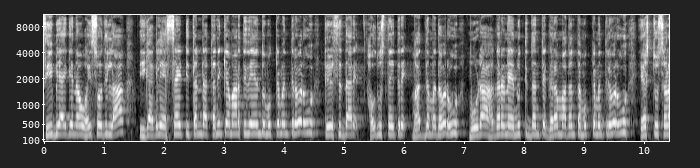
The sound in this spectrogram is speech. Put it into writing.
ಸಿಬಿಐಗೆ ನಾವು ವಹಿಸೋದಿಲ್ಲ. ಈಗಾಗಲೇ ಎಸ್ಐಟಿ ತಂಡ ತನಿಖೆ ಮಾಡ್ತಿದೆ ಎಂದು ಮುಖ್ಯಮಂತ್ರಿಯವರು ತಿಳಿಸಿದ್ದಾರೆ. ಹೌದು ಸ್ನೇಹಿತರೆ, ಮಾಧ್ಯಮದವರು ಮೂಡ ಹಗರಣ ಎನ್ನುತ್ತಿದ್ದಂತೆ ಗರಂ ಆದಂಥ ಮುಖ್ಯಮಂತ್ರಿಯವರು ಎಷ್ಟು ಸಲ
